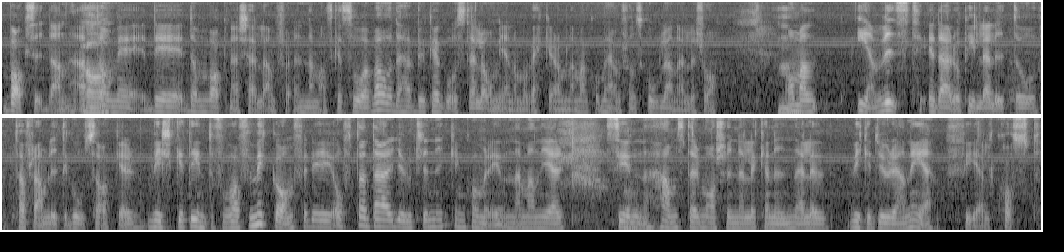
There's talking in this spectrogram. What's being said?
baksidan. Att Ja. de, är, det, de vaknar sällan förrän när man ska sova och det här brukar gå att ställa om genom att väcka dem när man kommer hem från skolan eller så. Mm. Om man envist är där och pillar lite och tar fram lite godsaker. Vilket det inte får vara för mycket om för det är ofta där djurkliniken kommer in när man ger sin hamster, marsvin eller kanin eller vilket djur det än är fel kost.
